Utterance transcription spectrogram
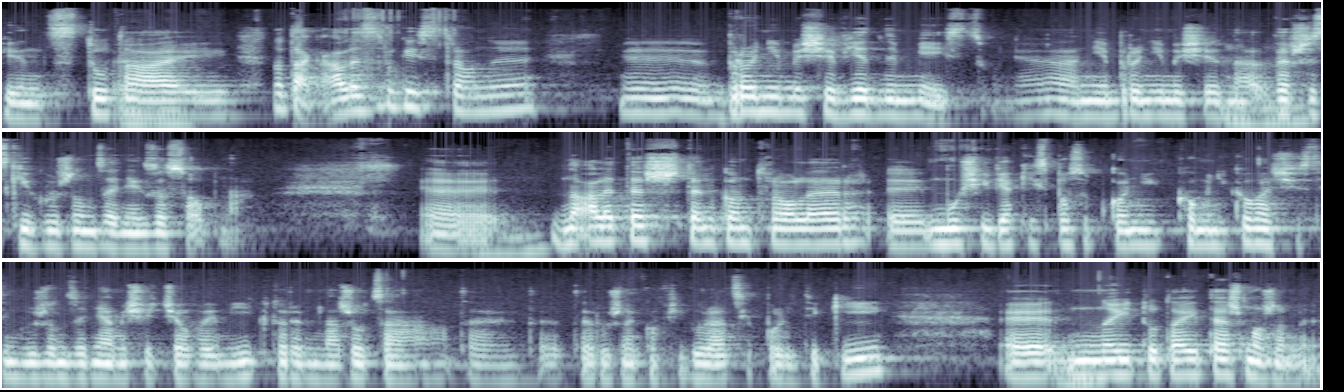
Więc tutaj, no tak, ale z drugiej strony bronimy się w jednym miejscu, nie? a nie bronimy się na, we wszystkich urządzeniach z osobna. E, no ale też ten kontroler y, musi w jakiś sposób komunikować się z tymi urządzeniami sieciowymi, którym narzuca te, te, te różne konfiguracje polityki. E, no i tutaj też możemy,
